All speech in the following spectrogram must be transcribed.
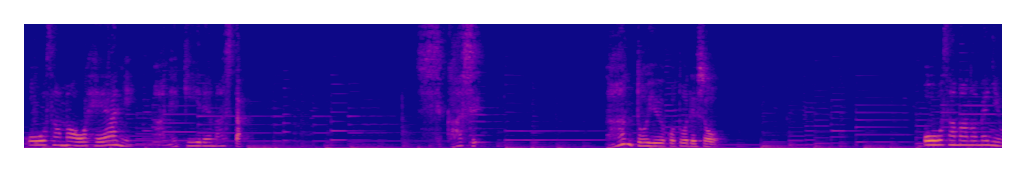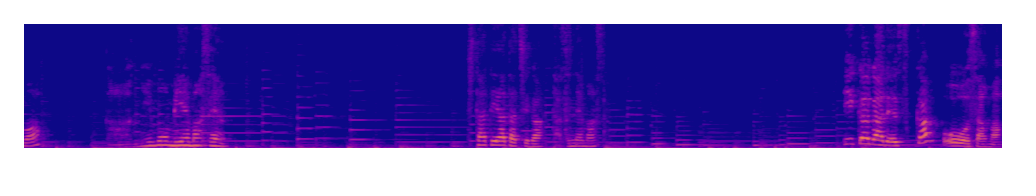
王様を部屋に招き入れました。しかし何ということでしょう？王様の目には何も見えません。仕立て屋たちが尋ねます。いかがですか？王様。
